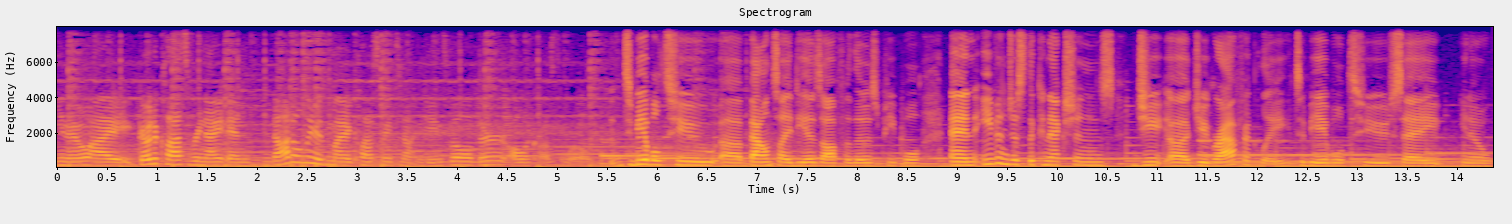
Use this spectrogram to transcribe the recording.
You know, I go to class every night and not only are my classmates not in Gainesville, they're all across the world. To be able to uh, bounce ideas off of those people and even just the connections ge uh, geographically to be able to say, you know,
